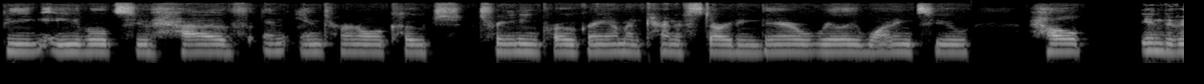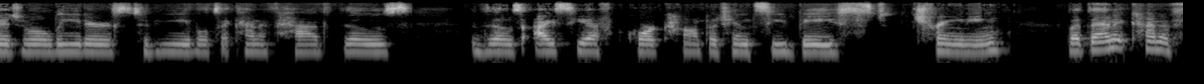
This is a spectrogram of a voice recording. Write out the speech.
being able to have an internal coach training program and kind of starting there, really wanting to help individual leaders to be able to kind of have those those ICF core competency based training. But then it kind of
